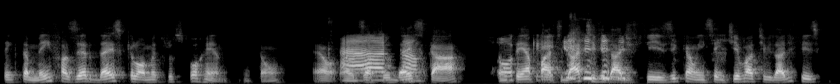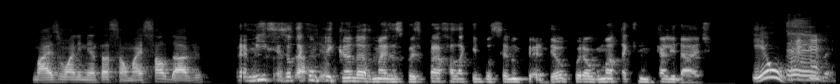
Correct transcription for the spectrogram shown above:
tem que também fazer 10 quilômetros correndo. Então, é, o, é o Ah, desafio tá. 10K. Então, tem a parte da atividade física, o incentivo à atividade física, mais uma alimentação mais saudável. Para mim, você só está complicando mais as coisas para falar que você não perdeu por alguma tecnicalidade. Eu? É,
